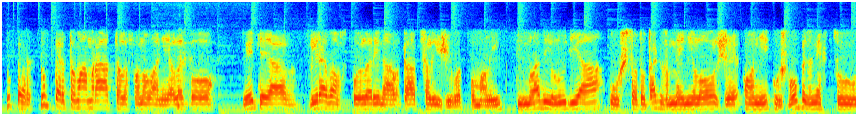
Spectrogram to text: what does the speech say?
super, super, to mám rád telefonovanie, lebo viete, ja vyrábam spoilery na tá celý život pomaly. Tí mladí ľudia, už sa to tak zmenilo, že oni už vôbec nechcú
